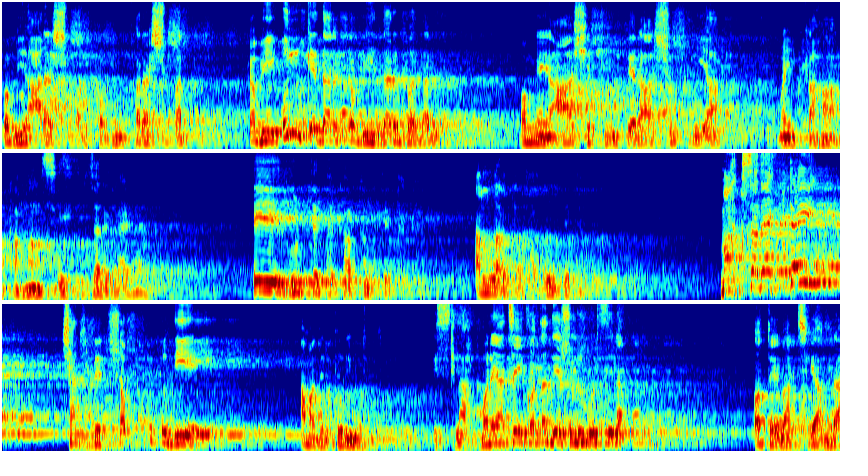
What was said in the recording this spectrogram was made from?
কবি আরস পর, কবি ফরস পর, কবি উনকে দর, কবি দর বদর। হমে আশি তেরা শুক্রিয়া, মাই কাহা কাহা সে গুজর গায়া। এ ঘুরতে থাকা, ফিরতে থাকা, আল্লাহর কথা বলতে থাকা। মাকসাদ একটাই, সাধ্যের সবটুকু দিয়ে আমাদের পরিবর্তন ইসলাম মনে আছে এই কথা দিয়ে শুরু করছিলাম? অতএব আজকে আমরা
